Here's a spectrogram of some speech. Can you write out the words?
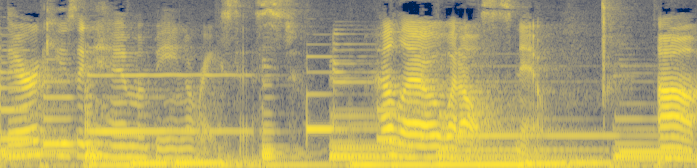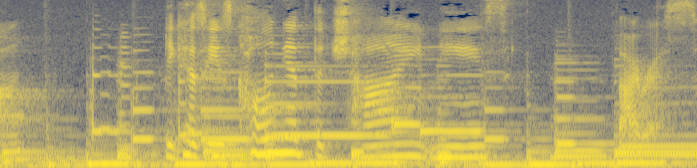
they're accusing him of being a racist. Hello, what else is new? Um, because he's calling it the Chinese virus.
